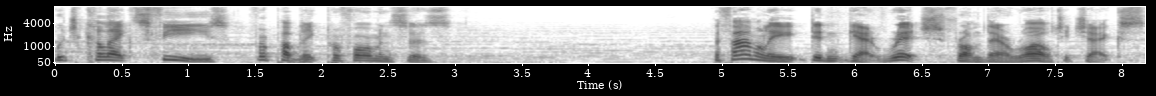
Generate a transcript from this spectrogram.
which collects fees for public performances. The family didn't get rich from their royalty checks.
